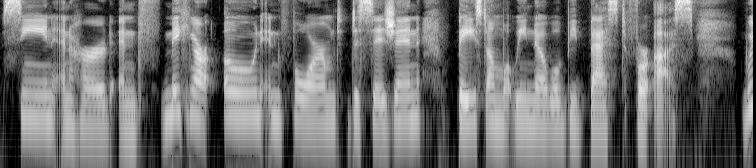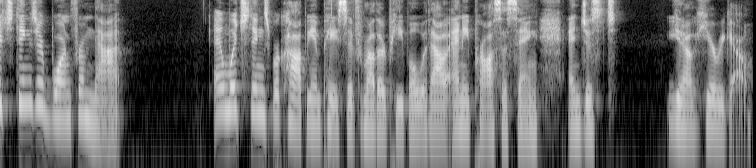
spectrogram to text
seen and heard and f- making our own informed decision based on what we know will be best for us which things are born from that and which things were copy and pasted from other people without any processing and just you know here we go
